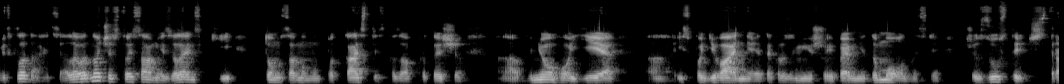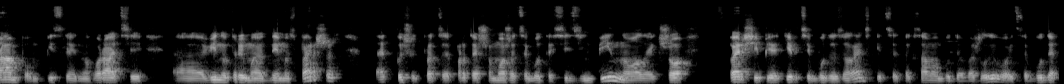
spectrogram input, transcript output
відкладається. Але водночас той самий Зеленський в тому самому подкасті сказав про те, що а, в нього є а, і сподівання, я так розумію, що і певні домовленості, що зустріч з Трампом після інаугурації а, він отримає одним із перших. Так пишуть про це про те, що може це бути Сі Цзіньпін, ну але якщо першій п'ятірці буде Зеленський, це так само буде важливо, і це буде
